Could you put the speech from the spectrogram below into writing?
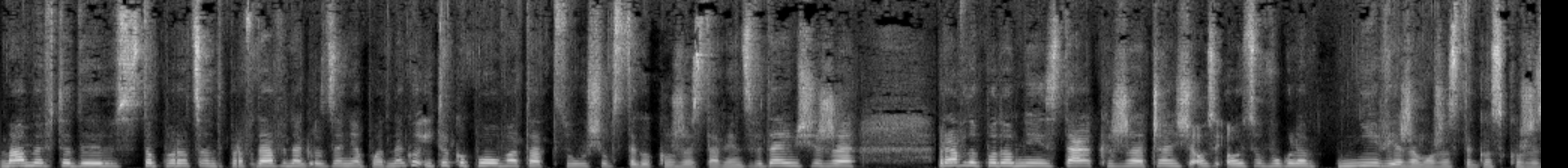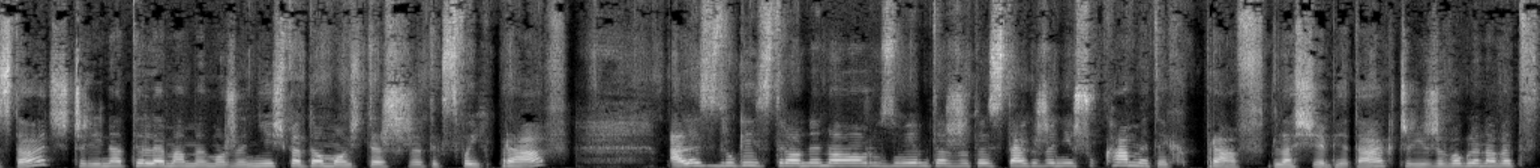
Mamy wtedy 100% prawda, wynagrodzenia płatnego i tylko połowa tatusiów z tego korzysta, więc wydaje mi się, że Prawdopodobnie jest tak, że część ojców w ogóle nie wie, że może z tego skorzystać, czyli na tyle mamy może nieświadomość też tych swoich praw, ale z drugiej strony, no, rozumiem też, że to jest tak, że nie szukamy tych praw dla siebie, tak? Czyli, że w ogóle nawet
